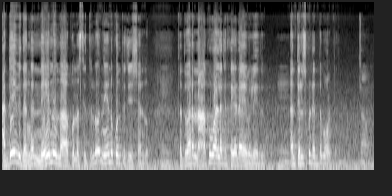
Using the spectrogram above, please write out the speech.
అదే విధంగా నేను నాకున్న స్థితిలో నేను కొంత చేశాను. తద్వారా నాకు వాళ్ళకి తేడా ఏమి లేదు. అని తెలుసుకుంటే ఎంత బాగుంటుంది అవును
